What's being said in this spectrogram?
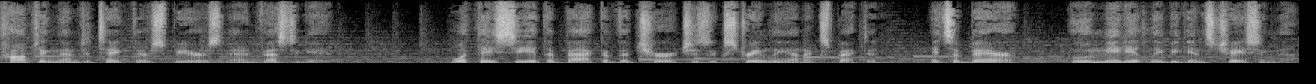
prompting them to take their spears and investigate. What they see at the back of the church is extremely unexpected. It's a bear, who immediately begins chasing them.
